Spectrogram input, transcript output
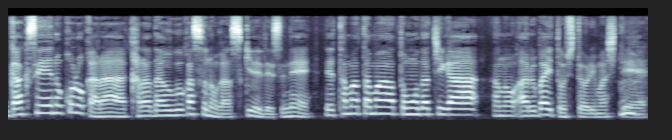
学生の頃から体を動かすのが好きでですねでたまたま友達があのアルバイトしておりまして、うん、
